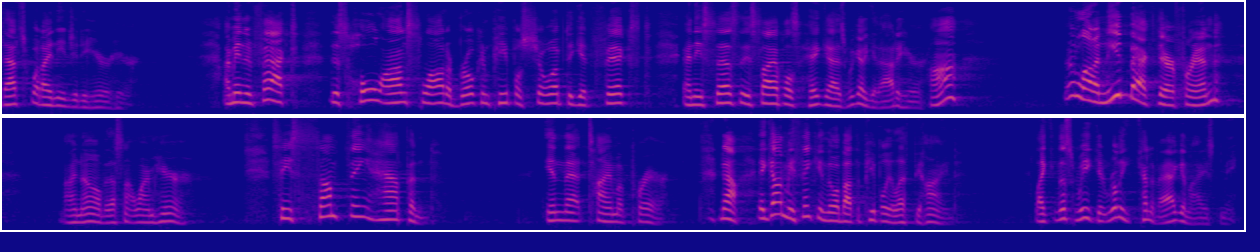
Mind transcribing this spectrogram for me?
That's what I need you to hear here. I mean, in fact, this whole onslaught of broken people show up to get fixed, and he says to the disciples, Hey guys, we got to get out of here, huh? There's a lot of need back there, friend. I know, but that's not why I'm here. See, something happened in that time of prayer. Now, it got me thinking, though, about the people he left behind. Like this week, it really kind of agonized me.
